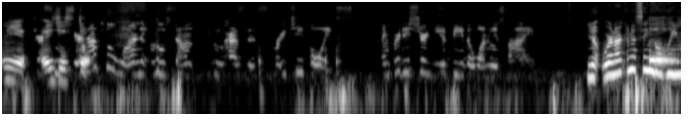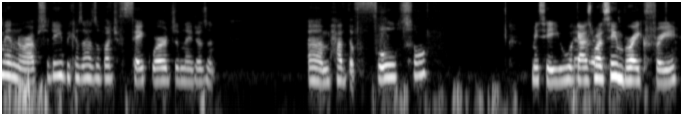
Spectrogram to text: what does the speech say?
I, don't. Yeah, I just You're don't. not the one who sound who has this screechy voice. I'm pretty sure you'd be the one who's fine. You know, we're not gonna sing Uh. Bohemian Rhapsody because it has a bunch of fake words and it doesn't um have the full song. Let me see. You guys want to sing "Break Free"?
